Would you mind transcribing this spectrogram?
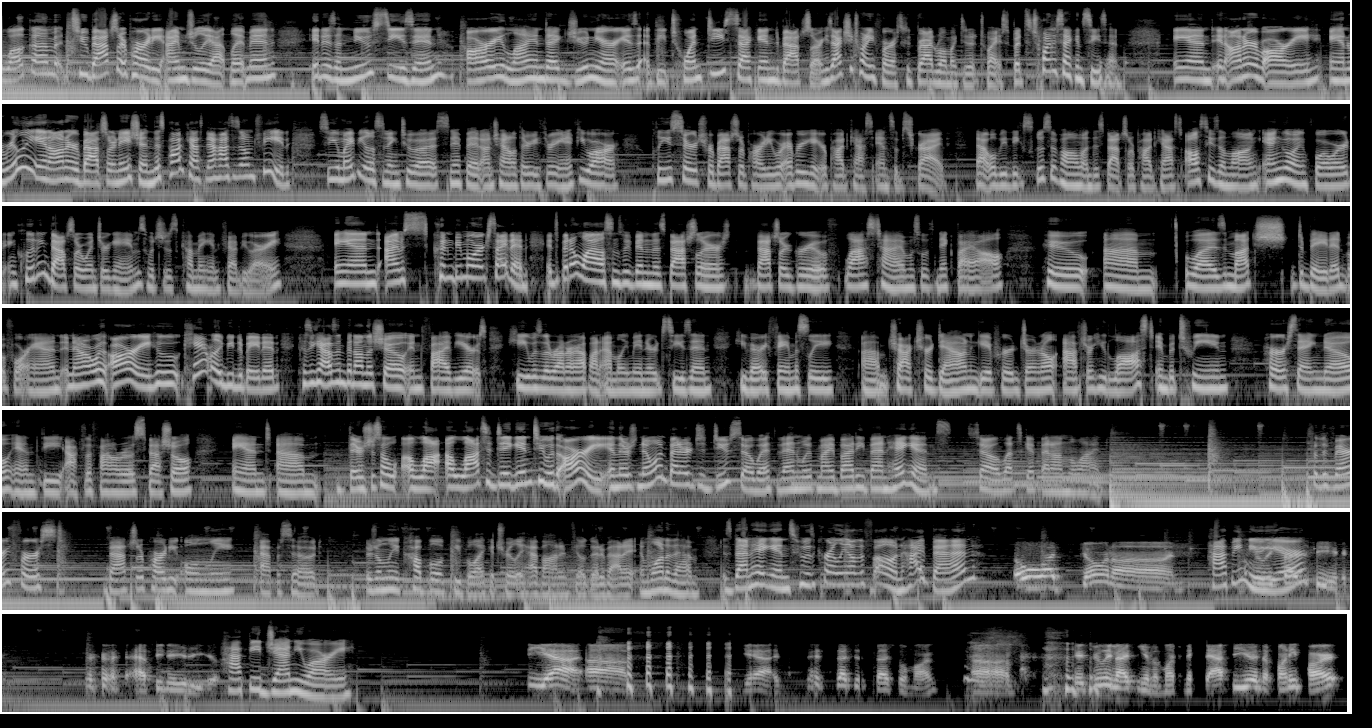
Welcome to Bachelor Party. I'm Juliet Litman. It is a new season. Ari Luyendyk Jr. is at the 22nd Bachelor. He's actually 21st because Brad Womack did it twice, but it's 22nd season. And in honor of Ari, and really in honor of Bachelor Nation, this podcast now has its own feed. So you might be listening to a snippet on Channel 33. And if you are, please search for Bachelor Party wherever you get your podcasts and subscribe. That will be the exclusive home of this Bachelor podcast all season long and going forward, including Bachelor Winter Games, which is coming in February. And I couldn't be more excited. It's been a while since we've been in this Bachelor Bachelor groove. Last time was with Nick Viall, who um, was much debated beforehand. And now we're with Ari, who can't really be debated because he hasn't been on the show in five years. He was the runner up on Emily Maynard's season. He very famously um, tracked her down and gave her a journal after he lost in between her saying no and the after the final rose special and um, there's just a, a, lot a lot to dig into with Ari, and there's no one better to do so with than with my buddy Ben Higgins. So let's get Ben on the line. For the very first bachelor party only episode, there's only a couple of people I could truly have on and feel good about it. And one of them is Ben Higgins, who is currently on the phone. Hi, Ben. Oh, what's going on? Happy New really Year. Happy New Year to you. Happy January. Yeah. Um, yeah, it's, it's, such a special month. Um, it's really nice when you have a month named after you. And the funny part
